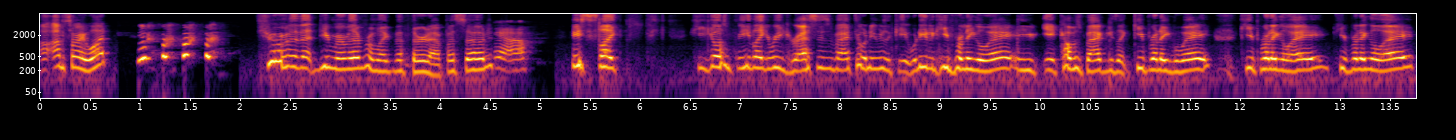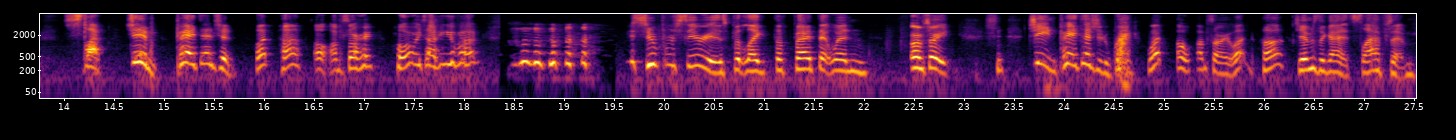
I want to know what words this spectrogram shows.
Uh, I'm sorry, what? Do you remember that? Do you remember that from like the third episode? Yeah. He's like, he goes, he like regresses back to when he was a kid. What are you gonna keep running away? He, he comes back. He's like, keep running away, keep running away, keep running away. Slap, Jim, pay attention. What? Huh? Oh, I'm sorry. What are we talking about? He's super serious, but like the fact that when, oh, I'm sorry, Gene, pay attention. Whack. What? Oh, I'm sorry. What? Huh? Jim's the guy that slaps him.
